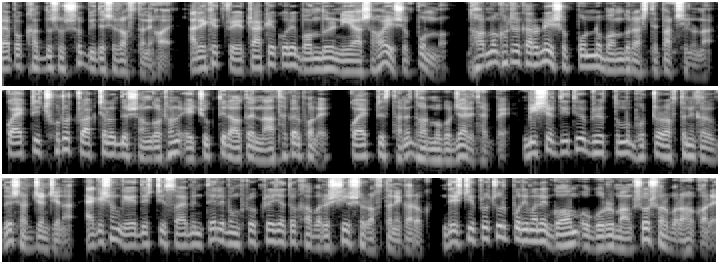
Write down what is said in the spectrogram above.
ব্যাপক খাদ্যশস্য বিদেশে রফতানি হয়, আর এক্ষেত্রে ট্রাকে করে বন্দরে নিয়ে আসা হয় এসব পণ্য। ধর্মঘটের কারণে এসব পণ্য বন্দর আসতে পারছিল না। কয়েকটি ছোট ট্রাক চালকদের সংগঠন এই চুক্তির আওতায় না থাকার ফলে কয়েকটি স্থানে ধর্মঘট জারি থাকবে। বিশ্বের দ্বিতীয় বৃহত্তম ভুট্টা রফতানিকারক দেশ আর্জেন্টিনা। একই সঙ্গে দেশটি সয়াবিন তেল এবং প্রক্রিয়াজাত খাবারের শীর্ষ রফতানিকারক। দেশটি প্রচুর পরিমাণে গম ও গরুর মাংস সরবরাহ করে।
